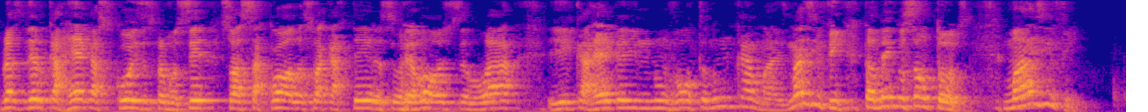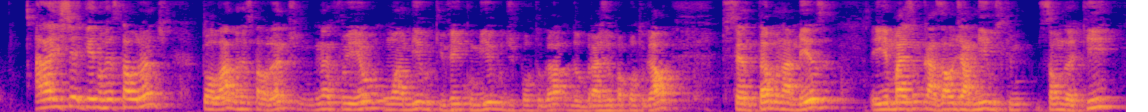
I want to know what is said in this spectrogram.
brasileiro carrega as coisas para você, sua sacola, sua carteira, seu relógio, celular, e carrega e não volta nunca mais. Mas enfim, também não são todos. Mas enfim. Aí cheguei no restaurante, tô lá no restaurante, né? Fui eu, um amigo que vem comigo de Portugal, do Brasil para Portugal, sentamos na mesa e mais um casal de amigos que são daqui.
